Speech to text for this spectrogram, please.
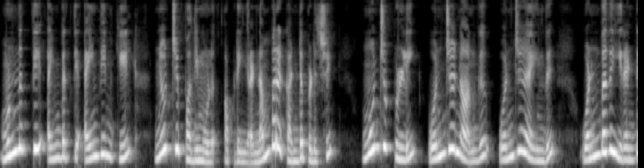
முன்னூத்தி ஐம்பத்தி ஐந்தின் கீழ் நூற்றி பதிமூணு அப்படிங்கிற நம்பரை கண்டுபிடிச்சு மூன்று புள்ளி ஒன்று நான்கு ஒன்று ஐந்து ஒன்பது இரண்டு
